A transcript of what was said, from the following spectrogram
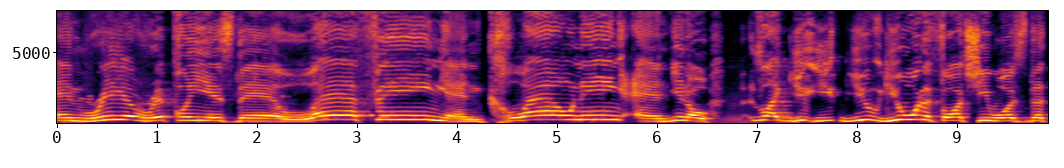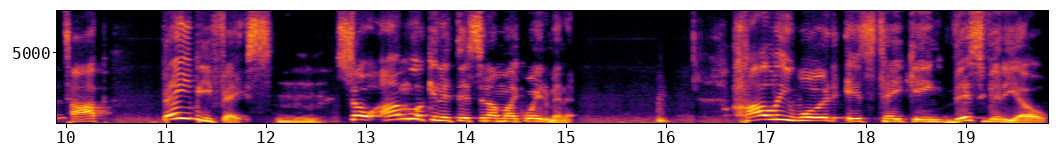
and Rhea Ripley is there laughing and clowning and you know like you you you, you would have thought she was the top baby face. Mm-hmm. So I'm looking at this and I'm like, wait a minute. Hollywood is taking this video,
